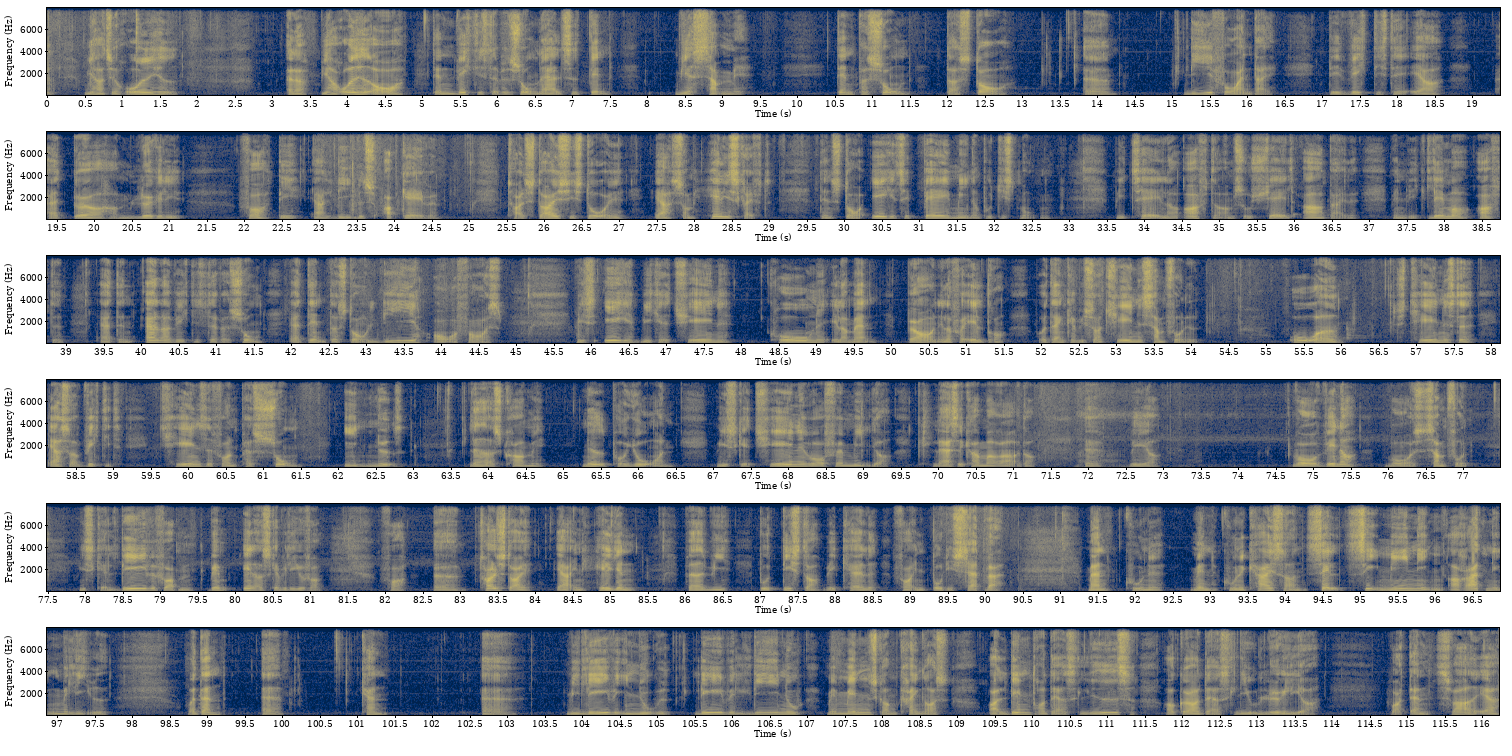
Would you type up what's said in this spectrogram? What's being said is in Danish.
vi har til rådighed, eller vi har rådighed over. Den vigtigste person er altid den, vi er sammen med. Den person, der står øh, lige foran dig. Det vigtigste er at gøre ham lykkelig, for det er livets opgave. Tolstøjs historie er som hellig skrift. Den står ikke tilbage, mener buddhistmunken. Vi taler ofte om socialt arbejde, men vi glemmer ofte, at den allervigtigste person er den, der står lige over for os. Hvis ikke vi kan tjene kone eller mand, børn eller forældre, hvordan kan vi så tjene samfundet? Ordet tjeneste er så vigtigt. Tjeneste for en person i nød. Lad os komme ned på jorden. Vi skal tjene vores familier, klassekammerater, øh, være vores venner, vores samfund. Vi skal leve for dem. Hvem ellers skal vi leve for? For øh, Tolstoy er en helgen, hvad vi buddhister vil kalde for en bodhisattva. Man kunne, men kunne kejseren selv se meningen og retningen med livet. Hvordan øh, kan øh, vi leve i nuet, leve lige nu med mennesker omkring os og lindre deres lidelse og gøre deres liv lykkeligere. Hvordan svaret er,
